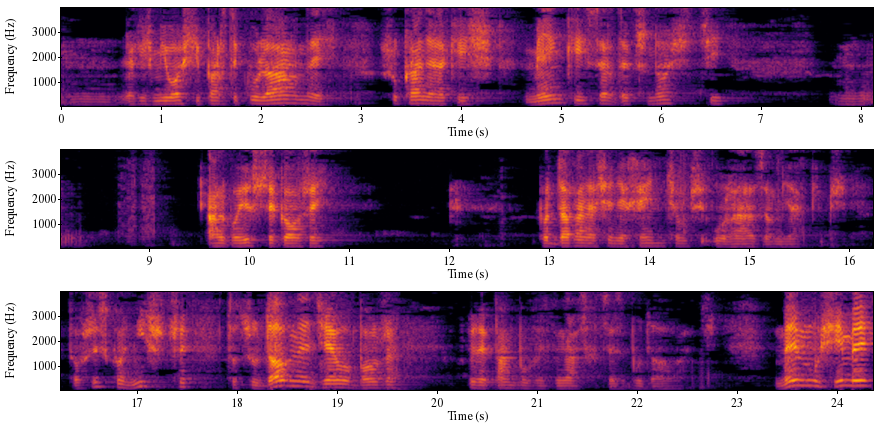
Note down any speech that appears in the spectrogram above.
mm, jakiejś miłości partykularnej, szukania jakiejś miękkiej serdeczności, mm, albo jeszcze gorzej, poddawania się niechęciom czy urazom jakimś. To wszystko niszczy to cudowne dzieło Boże, które Pan Bóg w nas chce zbudować. My musimy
